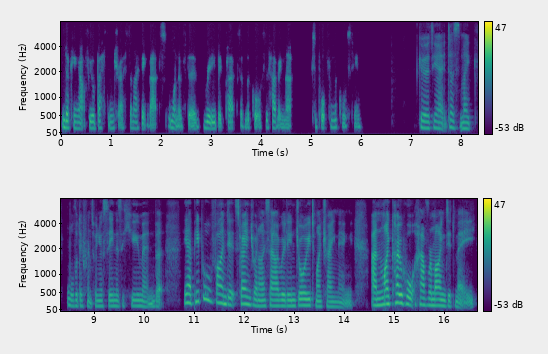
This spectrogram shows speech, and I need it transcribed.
looking out for your best interest and i think that's one of the really big perks of the course is having that support from the course team. Good. Yeah, it does make all the difference when you're seen as a human. But yeah, people find it strange when I say I really enjoyed my training. And my cohort have reminded me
